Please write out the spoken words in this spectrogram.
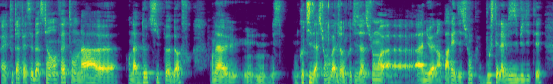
Ouais, tout à fait, Sébastien. En fait, on a on a deux types d'offres. On a une, une, cotisation, on va dire une cotisation euh, annuelle hein, par édition pour booster la visibilité euh,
